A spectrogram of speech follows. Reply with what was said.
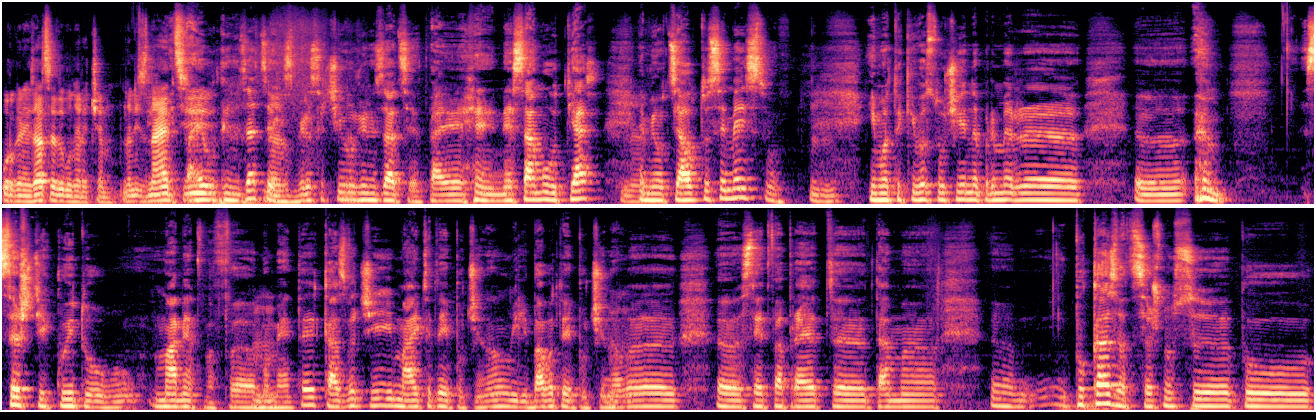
организация да го наречем. Нали, знаят си... Това е организация, да. разбира се, че е организация. Това е не само от тях, да. ами от цялото семейство. Mm-hmm. Има такива случаи, например, същи, които мамят в момента, казват, че майката е починала или бабата е починала, след това правят там показват всъщност по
